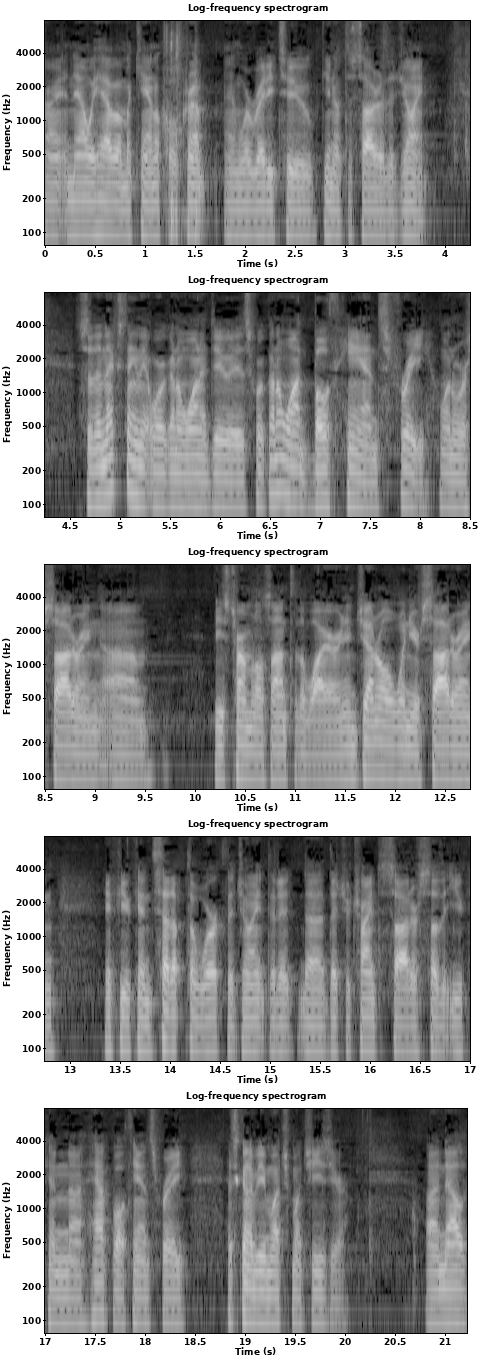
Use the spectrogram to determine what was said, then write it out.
Alright, and now we have a mechanical crimp and we're ready to, you know, to solder the joint. So the next thing that we're going to want to do is we're going to want both hands free when we're soldering um, these terminals onto the wire. And in general, when you're soldering, if you can set up the work, the joint that it uh, that you're trying to solder, so that you can uh, have both hands free, it's going to be much much easier. Uh, now,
